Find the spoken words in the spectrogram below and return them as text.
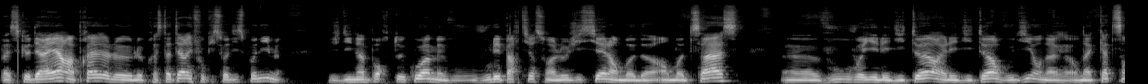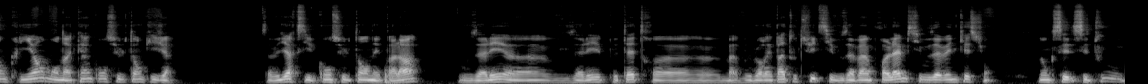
Parce que derrière, après, le, prestataire, il faut qu'il soit disponible. Je dis n'importe quoi, mais vous voulez partir sur un logiciel en mode en mode SaaS, euh, vous voyez l'éditeur et l'éditeur vous dit on a on a 400 clients, mais on n'a qu'un consultant qui gère. Ça veut dire que si le consultant n'est pas là, vous allez euh, vous allez peut-être euh, bah, vous l'aurez pas tout de suite si vous avez un problème, si vous avez une question. Donc c'est tout,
